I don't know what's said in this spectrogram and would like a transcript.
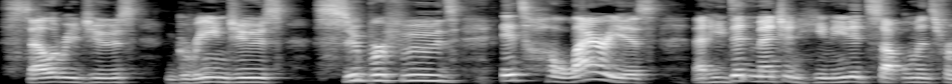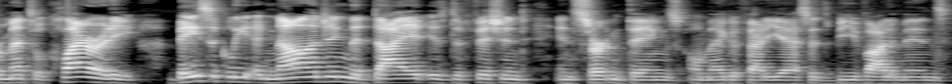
celery juice, green juice, superfoods. It's hilarious that he didn't mention he needed supplements for mental clarity, basically acknowledging the diet is deficient in certain things omega fatty acids, B vitamins.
